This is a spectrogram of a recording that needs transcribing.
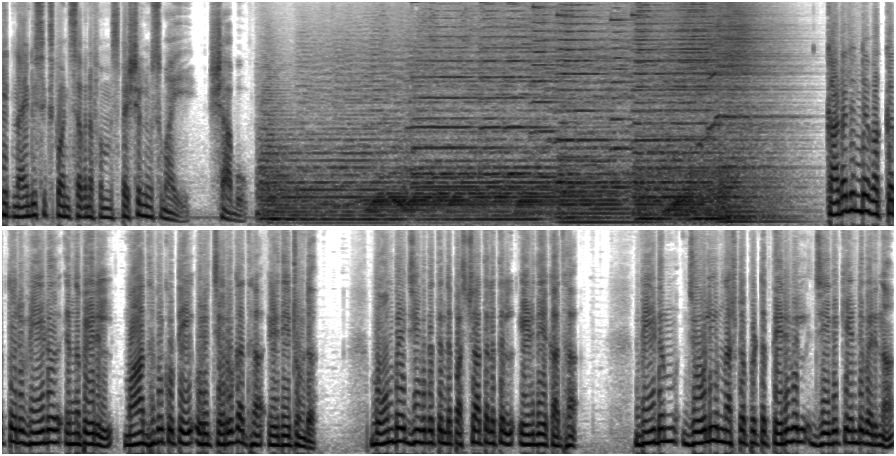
Hit ninety six point seven F M special ന്യൂസുമായി ഷാബു കടലിന്റെ വക്കത്തൊരു വീട് എന്ന പേരിൽ മാധവിക്കുട്ടി ഒരു ചെറുകഥ എഴുതിയിട്ടുണ്ട്. ബോംബെ ജീവിതത്തിന്റെ പശ്ചാത്തലത്തിൽ എഴുതിയ കഥ. വീടും ജോലിയും നഷ്ടപ്പെട്ട് തെരുവിൽ ജീവിക്കേണ്ടി വരുന്ന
